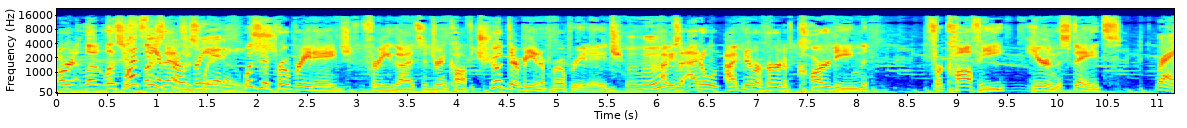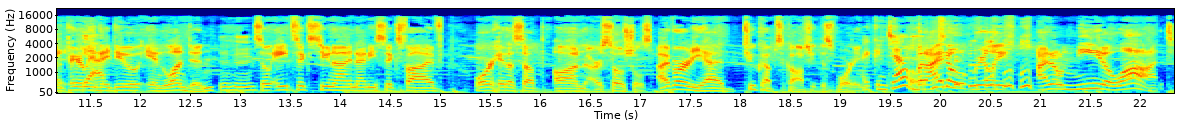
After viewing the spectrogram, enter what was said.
or let, us just What's the let's ask this way. appropriate age? What's the appropriate age for you guys to drink coffee? Should there be an appropriate age? Mm-hmm. Obviously, I don't. I've never heard of carding for coffee here in the states. Right, But apparently, yeah. Mm-hmm. they do in London. So eight six two nine ninety six five, or hit us up on our socials. I've already had two cups of coffee this morning. I can tell. but I don't really. I don't need a lot.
